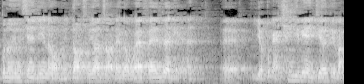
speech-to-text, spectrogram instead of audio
不能用现金了，我们到处要找这个 WiFi 热点。呃，也不敢轻易链接，对吧？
